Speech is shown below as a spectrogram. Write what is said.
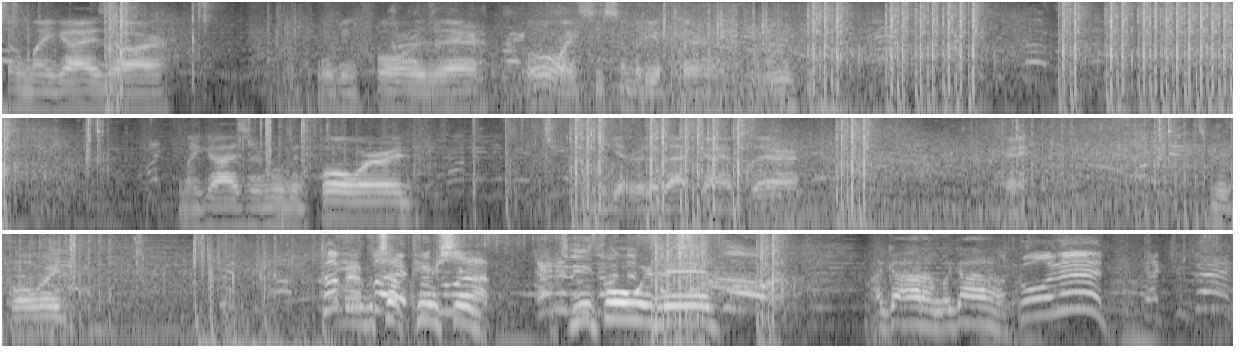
So my guys are moving forward there. Oh, I see somebody up there on the roof. My guys are moving forward. Let me get rid of that guy up there. Okay. Let's move forward. Cover Hey, what's up, Pearson? Let's move forward, man. I got him, I got him. Going in. Got your back.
